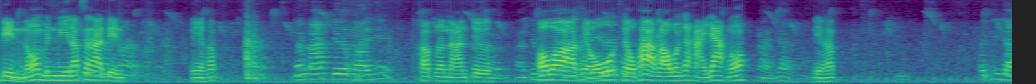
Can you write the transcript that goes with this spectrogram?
เด่นเนาะมันมีลักษณะเด่นนี่ครับนานๆเจอควายนี่ ครับนานๆเจออาจจเพราะว่าแถวแถวภาคเรามันก็หายากเนาะหายากนี่ครับไอ้ที่ใหญ่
